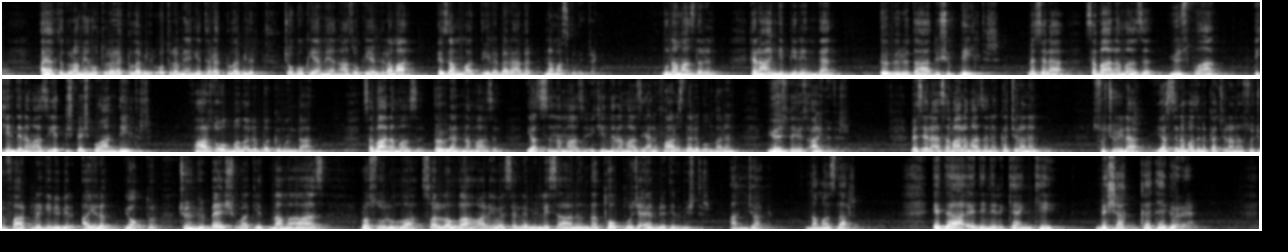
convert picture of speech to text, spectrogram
Ayakta duramayan oturarak kılabilir. Oturamayan yatarak kılabilir. Çok okuyamayan az okuyabilir ama ezan vaktiyle beraber namaz kılınacak. Bu namazların herhangi birinden öbürü daha düşük değildir. Mesela sabah namazı 100 puan, ikindi namazı 75 puan değildir. Farz olmaları bakımından sabah namazı, öğlen namazı, yatsı namazı, ikindi namazı yani farzları bunların yüzde yüz aynıdır. Mesela sabah namazını kaçıranın suçuyla yatsı namazını kaçıranın suçu farklı gibi bir ayrım yoktur. Çünkü beş vakit namaz Resulullah sallallahu aleyhi ve sellemin lisanında topluca emredilmiştir. Ancak namazlar eda edilirken ki meşakkate göre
